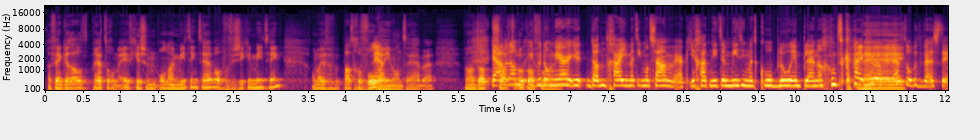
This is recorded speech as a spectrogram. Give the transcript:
dan vind ik het altijd prettig om eventjes een online meeting te hebben... of een fysieke meeting... om even een bepaald gevoel Ja. bij iemand te hebben. Want dat ja, maar dan, ook ik bedoel voor. meer, je- dan ga je met iemand samenwerken. Je gaat niet een meeting met Coolblue inplannen om te kijken welke laptop het beste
